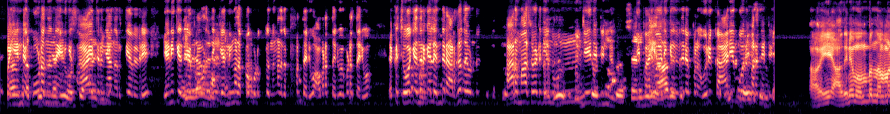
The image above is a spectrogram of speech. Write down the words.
അപ്പൊ എന്റെ കൂടെ നിന്ന് എനിക്ക് സഹായത്തിന് ഞാൻ നിർത്തിയവര് എനിക്കെതിരെ പ്രവർത്തിക്കുക നിങ്ങൾ എപ്പോ കൊടുക്കും നിങ്ങൾ എപ്പോ തരുവോ അവിടെ തരുവോ ഇവിടെ തരുവോ ഇതൊക്കെ ചോദിക്കാൻ നിനക്കല്ല എന്തൊരു അർഹതയുണ്ട്? ആറ് മാസമായിട്ട് നീ ഒന്നും ചെയ്തിട്ടില്ല. ഈ പരിപാടിക്കെതിരെ പ്ര- ഒരു കാര്യം പോലും പറഞ്ഞിട്ടില്ല. ഈ അതിനു മുമ്പ് നമ്മൾ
